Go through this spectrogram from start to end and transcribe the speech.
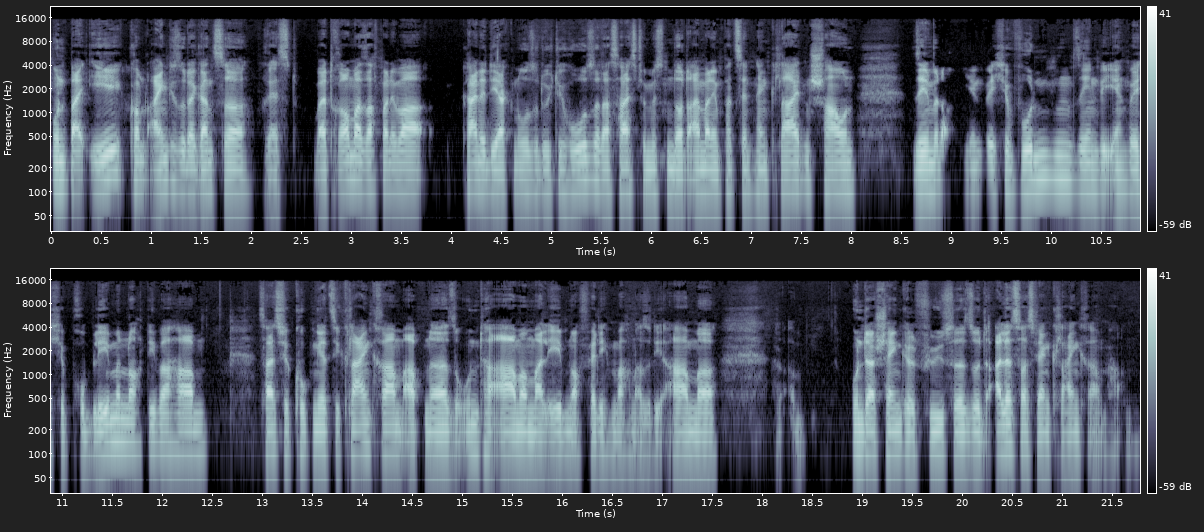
Und bei E kommt eigentlich so der ganze Rest. Bei Trauma sagt man immer, keine Diagnose durch die Hose. Das heißt, wir müssen dort einmal den Patienten entkleiden, schauen, sehen wir noch irgendwelche Wunden, sehen wir irgendwelche Probleme noch, die wir haben. Das heißt, wir gucken jetzt die Kleinkram ab, ne, so Unterarme mal eben noch fertig machen, also die Arme, Unterschenkel, Füße, so alles, was wir in Kleinkram haben.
